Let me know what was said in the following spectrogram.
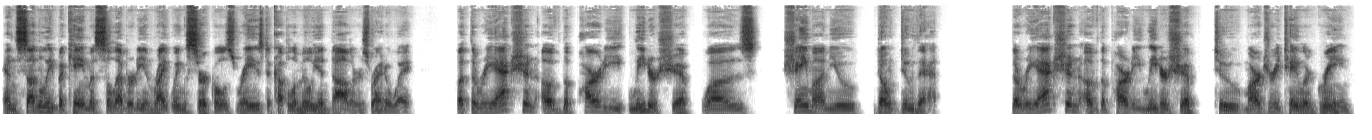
and suddenly became a celebrity in right wing circles, raised a couple of million dollars right away. But the reaction of the party leadership was shame on you, don't do that. The reaction of the party leadership to Marjorie Taylor Greene,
